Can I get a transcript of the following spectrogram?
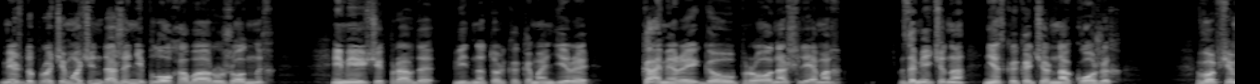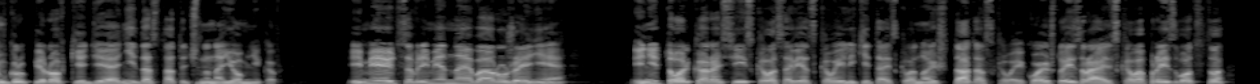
между прочим, очень даже неплохо вооруженных, имеющих, правда, видно только командиры камеры GoPro на шлемах, замечено несколько чернокожих. В общем, в группировке Диани достаточно наемников. Имеют современное вооружение, и не только российского, советского или китайского, но и штатовского, и кое-что израильского производства –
